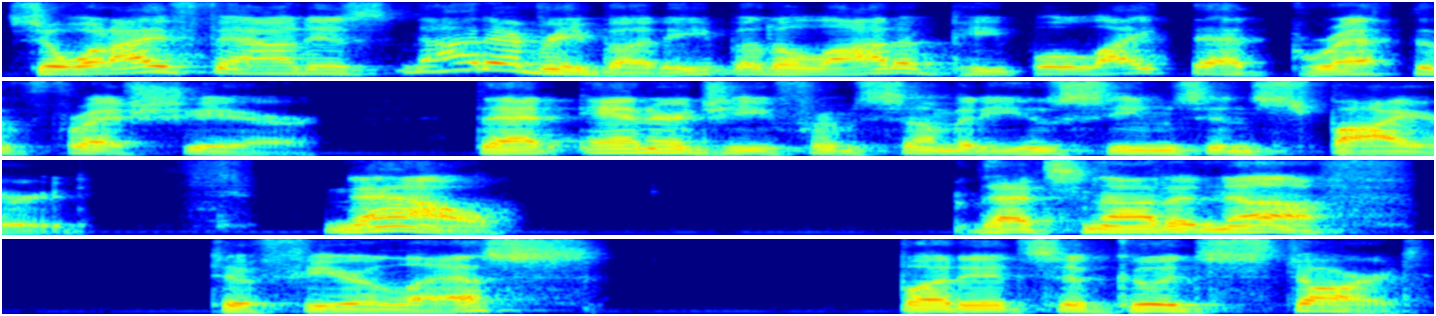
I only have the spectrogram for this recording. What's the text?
So what I found is not everybody, but a lot of people like that breath of fresh air, that energy from somebody who seems inspired. Now, that's not enough to fear less, but it's a good start.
